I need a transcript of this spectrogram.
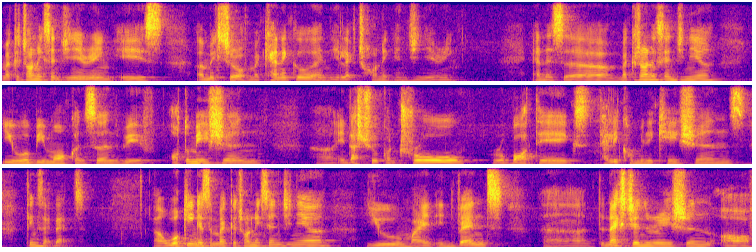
mechatronics engineering is a mixture of mechanical and electronic engineering. And as a mechatronics engineer, you will be more concerned with automation, uh, industrial control, robotics, telecommunications, things like that. Uh, working as a mechatronics engineer, you might invent Uh, the next generation of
